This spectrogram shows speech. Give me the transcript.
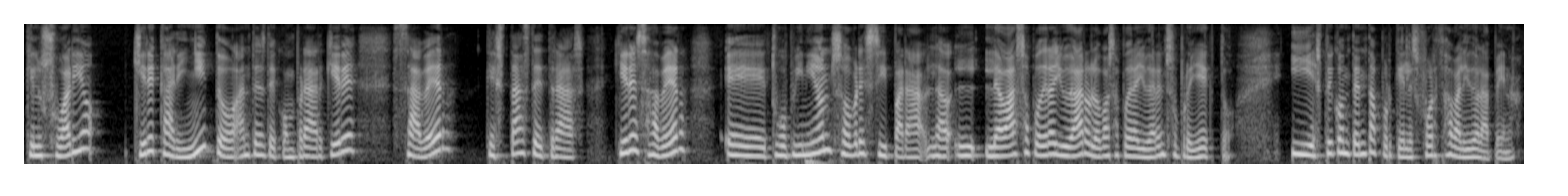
que el usuario quiere cariñito antes de comprar, quiere saber que estás detrás, quiere saber eh, tu opinión sobre si para le vas a poder ayudar o lo vas a poder ayudar en su proyecto. Y estoy contenta porque el esfuerzo ha valido la pena.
